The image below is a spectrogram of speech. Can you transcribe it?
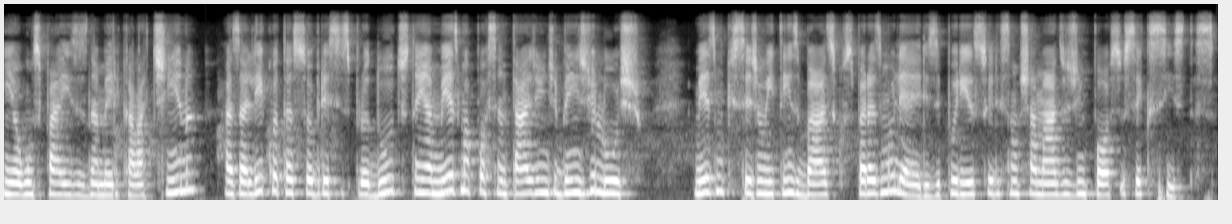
Em alguns países da América Latina, as alíquotas sobre esses produtos têm a mesma porcentagem de bens de luxo, mesmo que sejam itens básicos para as mulheres e por isso eles são chamados de impostos sexistas.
